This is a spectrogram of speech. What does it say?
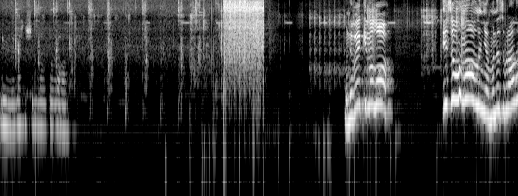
Блін, не можна, щоб мене вбивало. Мене викинуло! Із-за оновлення! Мене забрали?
